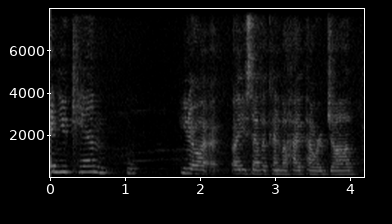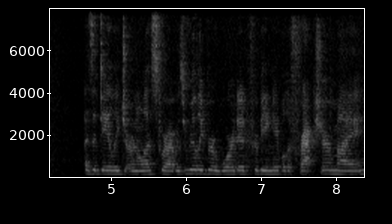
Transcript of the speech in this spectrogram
And you can you know I, I used to have a kind of a high powered job as a daily journalist where i was really rewarded for being able to fracture my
